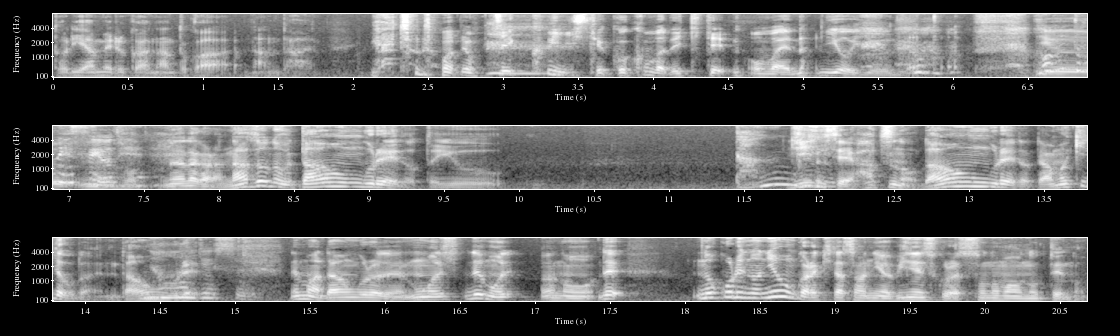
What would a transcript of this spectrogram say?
取りやめるかなんとかなんだ。いやちょっと待ってチェックインしてここまで来てお前何を言うんだと。本当ですよね。だから謎のダウングレードという人生初のダウングレードってあんまり聞いたことないねダウングレード。でまあダウングレードでもうでもあので残りの日本から来た3人はビジネスクラスそのまま乗ってんの？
